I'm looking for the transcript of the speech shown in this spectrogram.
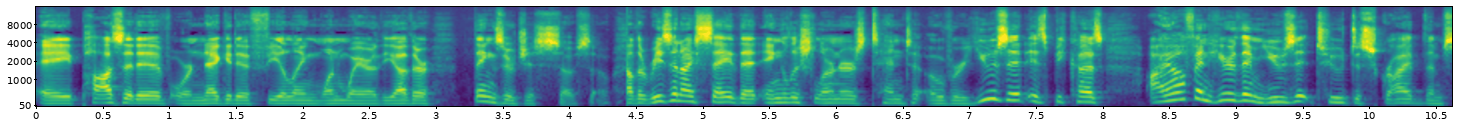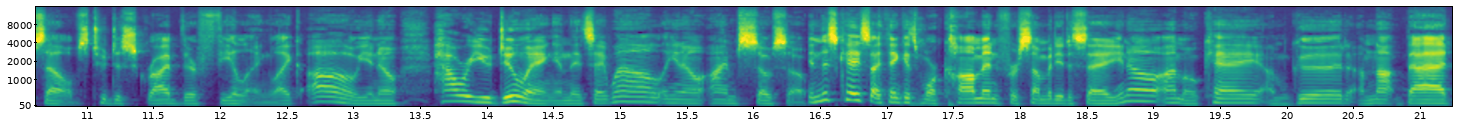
a positive or negative feeling one way or the other things are just so so. Now, the reason I say that English learners tend to overuse it is because I often hear them use it to describe themselves, to describe their feeling, like, oh, you know, how are you doing? And they'd say, well, you know, I'm so so. In this case, I think it's more common for somebody to say, you know, I'm okay, I'm good, I'm not bad,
